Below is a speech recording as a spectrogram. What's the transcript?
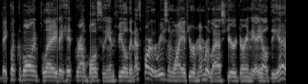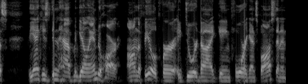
they put the ball in play, they hit ground balls to the infield. And that's part of the reason why, if you remember last year during the ALDS, the Yankees didn't have Miguel Andujar on the field for a do or die game four against Boston. And,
